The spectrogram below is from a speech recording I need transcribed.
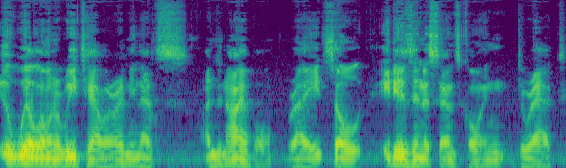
it will own a retailer, I mean that's undeniable, right? So it is, in a sense, going direct.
